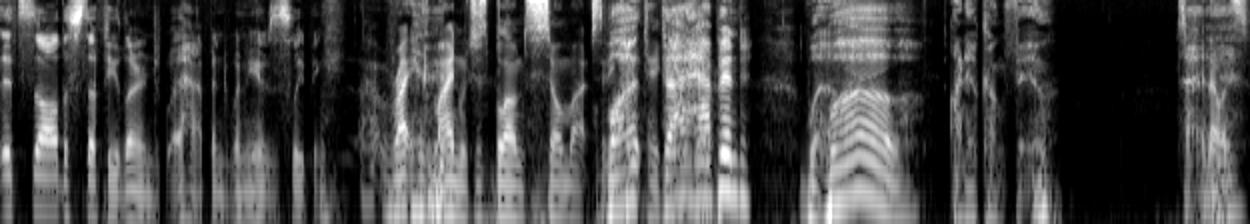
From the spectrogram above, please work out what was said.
it's all the stuff he learned what happened when he was sleeping. uh, right, his mind was just blown so much that he couldn't What? take it That anymore. happened? Whoa. Whoa. I know kung fu. Sorry, that was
